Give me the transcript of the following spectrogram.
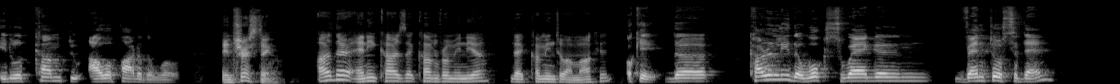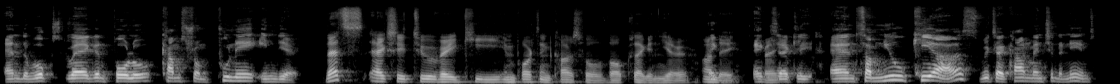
it will come to our part of the world. Interesting. Are there any cars that come from India that come into our market? Okay, the currently the Volkswagen Vento sedan and the Volkswagen Polo comes from Pune, India. That's actually two very key important cars for Volkswagen here, aren't they? Exactly. Right? And some new Kias, which I can't mention the names,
